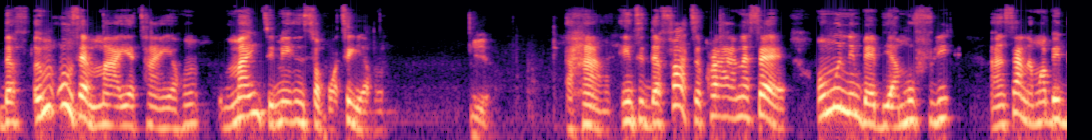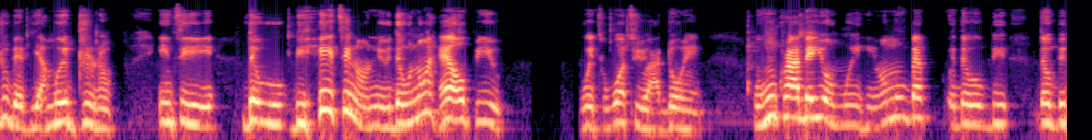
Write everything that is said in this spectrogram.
the n sɛ mmaa yɛ tan yɛ ho mmaa ntumi nsupporte yɛ ho Yeah. aha. Nti the fact koraa na sɛ wɔn nim baabi a mo firi ansa na mo abɛdu baabi a mo aduru no nti they will be hating on you. They will not help you with what you are doing. Ohun koraa bɛyɛ wɔn ehi wɔn bɛ they will be they will be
